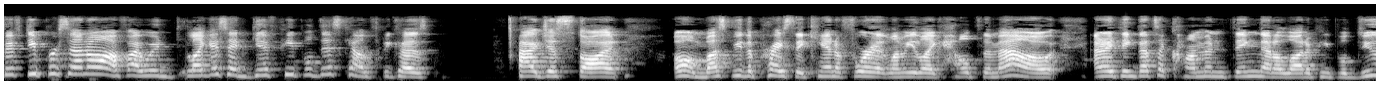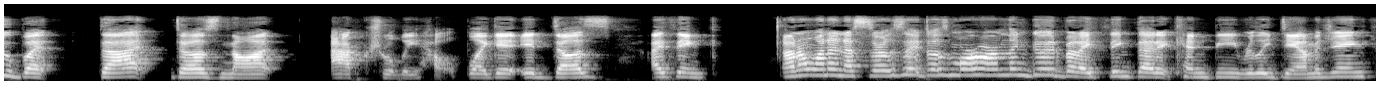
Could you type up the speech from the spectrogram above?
50% off. I would, like I said, give people discounts because I just thought, oh, must be the price. They can't afford it. Let me like help them out. And I think that's a common thing that a lot of people do, but that does not actually help. Like it, it does, I think, I don't want to necessarily say it does more harm than good, but I think that it can be really damaging.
